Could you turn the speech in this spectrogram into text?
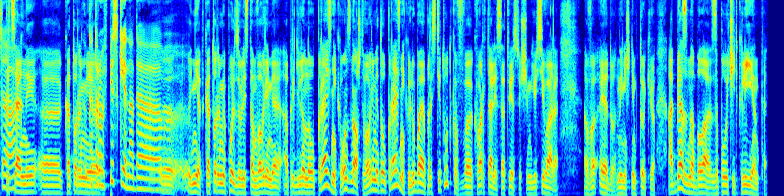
специальные, э, которыми... Которым в песке надо... Э, нет, которыми пользовались там во время определенного праздника. Он знал, что во время этого праздника любая проститутка в квартале, соответствующем Йосивара, в Эдо, нынешнем Токио, обязана была заполучить клиента.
